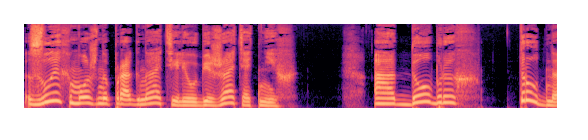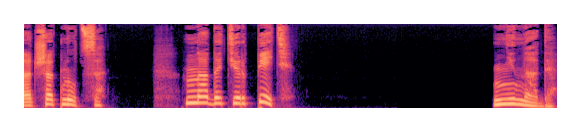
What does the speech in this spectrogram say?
Злых можно прогнать или убежать от них, а от добрых трудно отшатнуться. Надо терпеть. Не надо.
